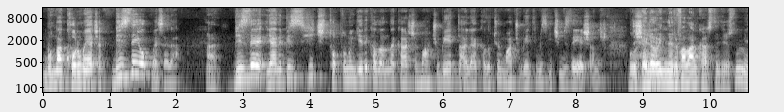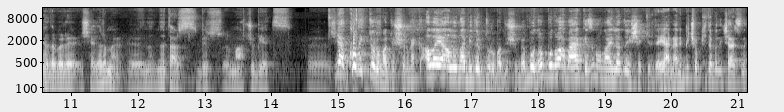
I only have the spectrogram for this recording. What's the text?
bundan korumaya çalış. Bizde yok mesela. Evet. Bizde yani biz hiç toplumun geri kalanına karşı mahcubiyetle alakalı tüm mahcubiyetimiz içimizde yaşanır. Bu Dışarıya- Halloween'leri falan kastediyorsun değil mi? Ya da böyle şeyleri mi? Ee, ne- ne tarz bir mahcubiyet? e, şey Ya komik duruma düşürmek, alaya alınabilir duruma düşürme. Bunu bunu ama herkesin onayladığı şekilde. Yani hani birçok kitabın içerisinde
